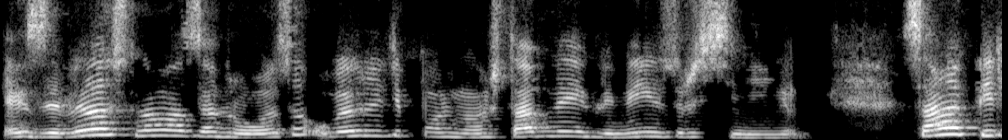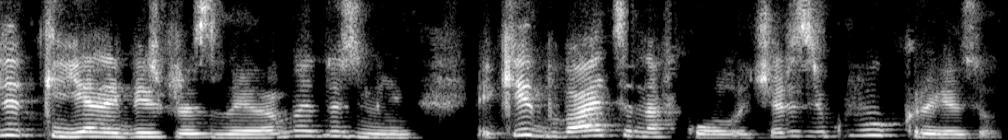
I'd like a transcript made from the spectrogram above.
як з'явилася нова загроза у вигляді повномасштабної війни з Росією. Саме підлітки є найбільш вразливими до змін, які відбуваються навколо через вікову кризу,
